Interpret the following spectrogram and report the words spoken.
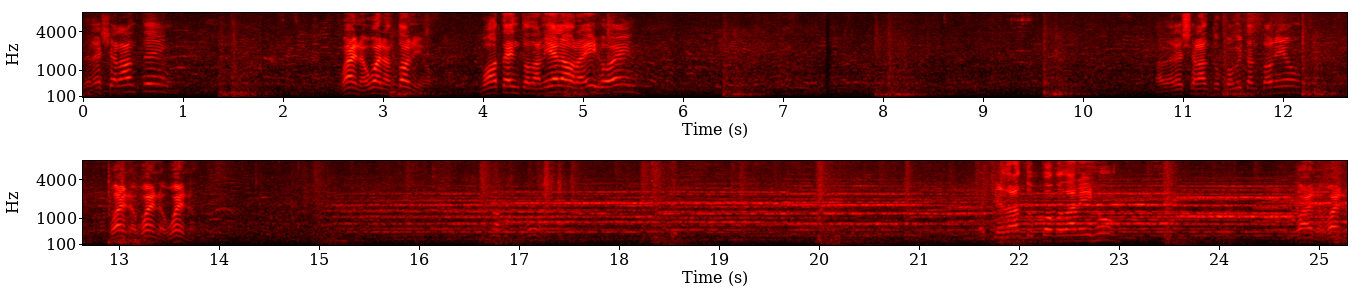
Derecha adelante. Bueno, bueno, Antonio. Vos atento, Daniel, ahora, hijo, ¿eh? Derecha adelante un poquito, Antonio. Bueno, bueno, bueno. Izquierda adelante un poco, Dani, hijo. Bueno, bueno.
